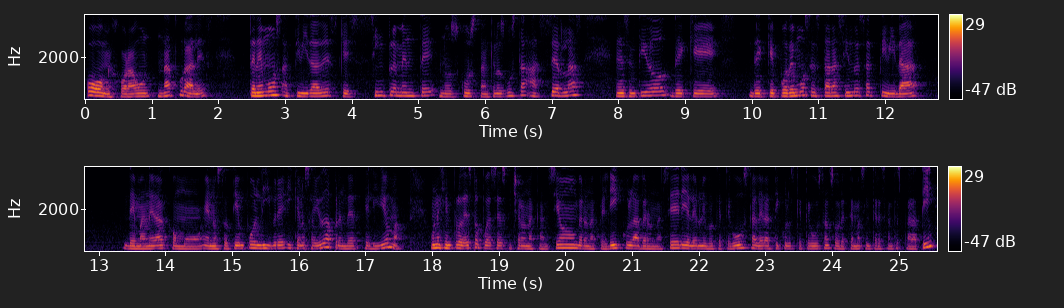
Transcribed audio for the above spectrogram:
o mejor aún naturales, tenemos actividades que simplemente nos gustan, que nos gusta hacerlas en el sentido de que, de que podemos estar haciendo esa actividad de manera como en nuestro tiempo libre y que nos ayuda a aprender el idioma. Un ejemplo de esto puede ser escuchar una canción, ver una película, ver una serie, leer un libro que te gusta, leer artículos que te gustan sobre temas interesantes para ti,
